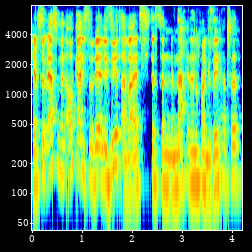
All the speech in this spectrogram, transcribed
Ich habe es im ersten Moment auch gar nicht so realisiert, aber als ich das dann im Nachhinein nochmal gesehen hatte,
